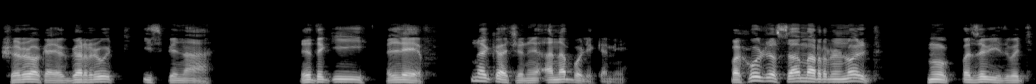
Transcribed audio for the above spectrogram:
широкая грудь и спина. Этакий лев, накачанный анаболиками. Похоже, сам Арнольд мог позавидовать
